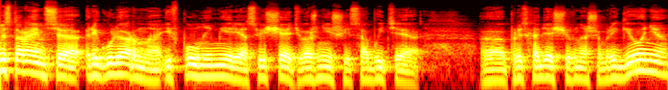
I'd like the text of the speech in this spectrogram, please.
Мы стараемся регулярно и в полной мере освещать важнейшие события, э, происходящие в нашем регионе.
